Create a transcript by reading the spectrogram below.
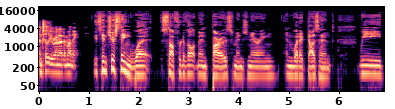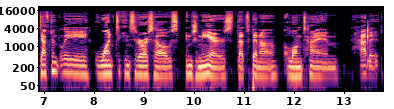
until you run out of money. It's interesting what software development borrows from engineering and what it doesn't. We definitely want to consider ourselves engineers. That's been a, a long time habit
